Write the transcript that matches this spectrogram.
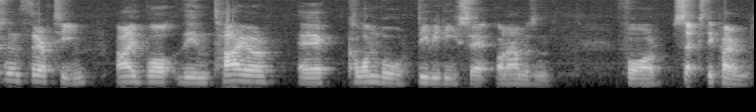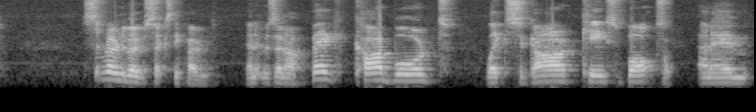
2013, I bought the entire uh, Columbo DVD set on Amazon for sixty pound, around about sixty pound, and it was in a big cardboard like cigar case box, and um,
